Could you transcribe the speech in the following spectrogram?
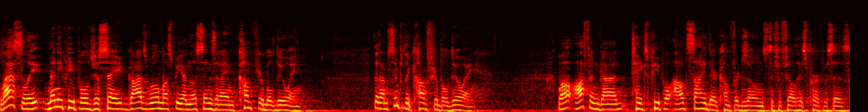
Lastly, many people just say God's will must be on those things that I am comfortable doing, that I'm simply comfortable doing. Well, often God takes people outside their comfort zones to fulfill his purposes.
